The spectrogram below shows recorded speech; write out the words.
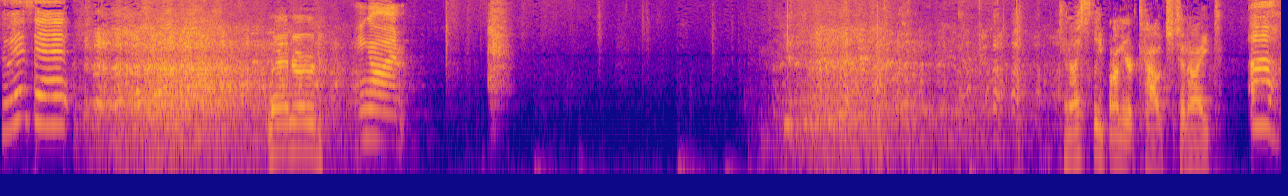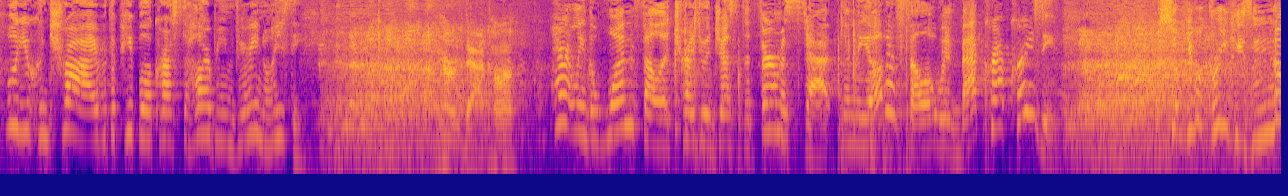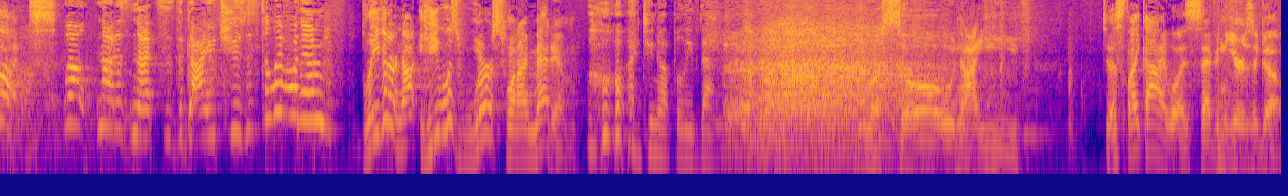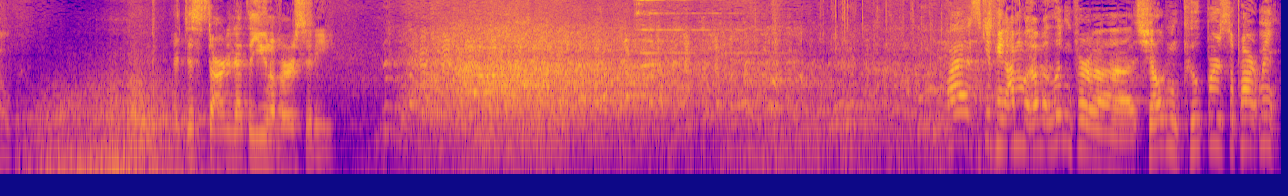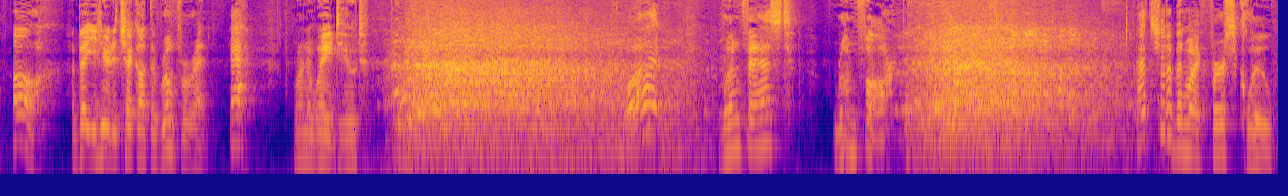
Who is it? Leonard. Hang on. Can I sleep on your couch tonight? Uh, well, you can try, but the people across the hall are being very noisy. I heard that, huh? Apparently, the one fella tried to adjust the thermostat, then the other fella went bat crap crazy. So you agree he's nuts? Well, not as nuts as the guy who chooses to live with him. Believe it or not, he was worse when I met him. I do not believe that. You are so naive. Just like I was seven years ago. I just started at the university. Uh, excuse me, I'm, I'm looking for uh, Sheldon Cooper's apartment. Oh, I bet you're here to check out the room for rent. Yeah. Run away, dude. What? Run fast, run far. That should have been my first clue.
